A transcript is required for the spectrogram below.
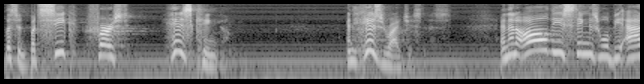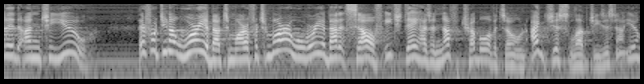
Listen, but seek first his kingdom and his righteousness. And then all these things will be added unto you. Therefore, do not worry about tomorrow, for tomorrow will worry about itself. Each day has enough trouble of its own. I just love Jesus, don't you?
